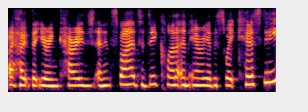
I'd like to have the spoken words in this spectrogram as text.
I hope that you're encouraged and inspired to declutter an area this week. Kirsty,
